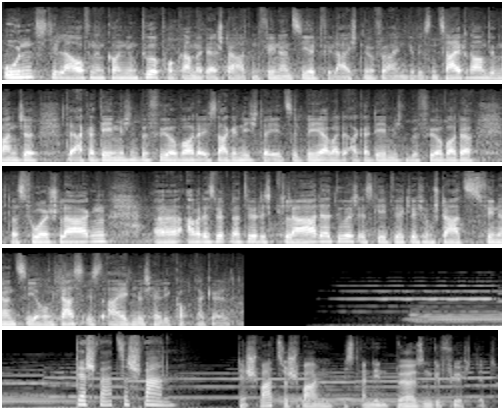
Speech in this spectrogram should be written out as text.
und die laufenden Konjunkturprogramme der Staaten finanziert, vielleicht nur für einen gewissen Zeitraum, wie manche der akademischen Befürworter, ich sage nicht der EZB, aber der akademischen Befürworter das vorschlagen. Äh, aber das wird natürlich klar dadurch, es geht wirklich um Staatsfinanzierung. Das ist eigentlich Helikoptergeld. Der schwarze Schwan. Der schwarze Schwan ist an den Börsen gefürchtet.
